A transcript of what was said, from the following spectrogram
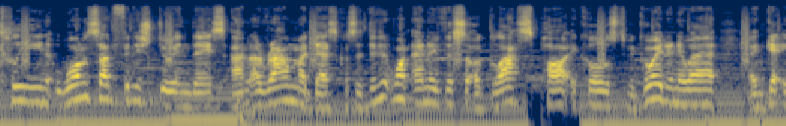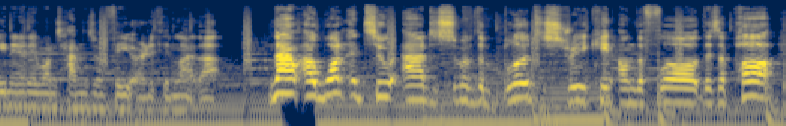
clean once I'd finished doing this and around my desk because I didn't want any of the sort of glass particles to be going anywhere and getting in anyone's hands and feet or anything like that. Now I wanted to add some of the blood streaking on the floor. There's a part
